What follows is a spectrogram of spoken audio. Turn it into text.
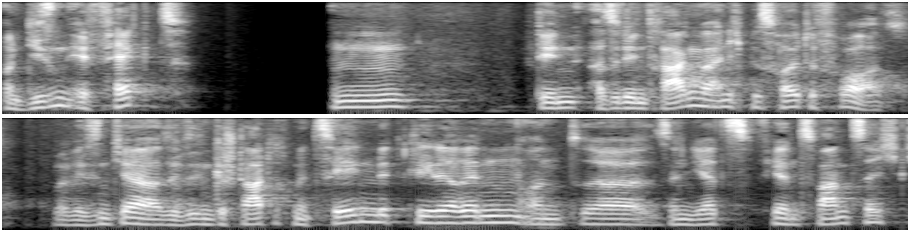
Und diesen Effekt, mh, hm, den, also den tragen wir eigentlich bis heute fort. Weil wir sind ja, also wir sind gestartet mit zehn Mitgliederinnen und äh, sind jetzt 24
